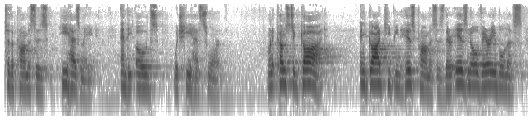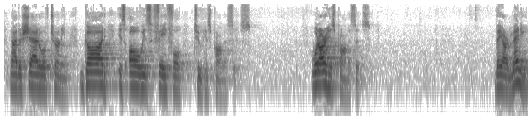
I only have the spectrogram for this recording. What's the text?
to the promises he has made and the oaths which he has sworn. When it comes to God, and God keeping his promises. There is no variableness, neither shadow of turning. God is always faithful to his promises. What are his promises? They are many,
